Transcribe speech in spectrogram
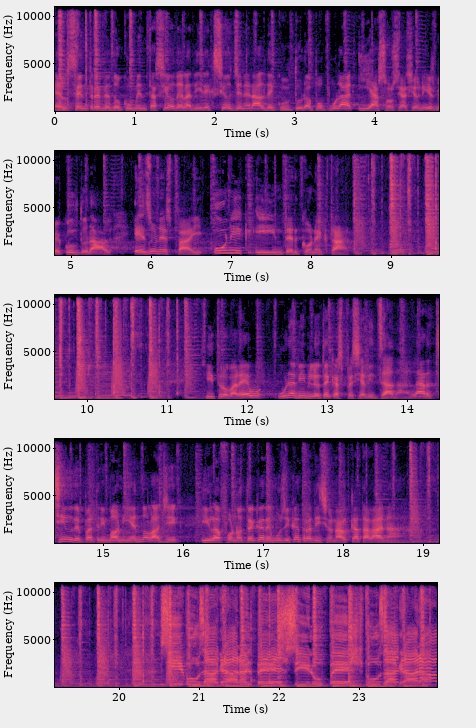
El Centre de Documentació de la Direcció General de Cultura Popular i Associacionisme Cultural és un espai únic i interconnectat. Hi trobareu una biblioteca especialitzada, l'Arxiu de Patrimoni Etnològic i la Fonoteca de Música Tradicional Catalana. Si vos agrada el peix, si el peix vos agrada...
